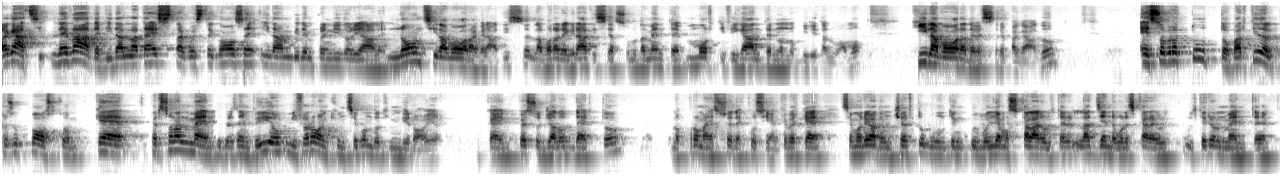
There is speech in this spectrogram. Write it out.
Ragazzi, levatevi dalla testa queste cose in ambito imprenditoriale. Non si lavora gratis, lavorare gratis è assolutamente mortificante e non nobilita l'uomo. Chi lavora deve essere pagato, e soprattutto partire dal presupposto che personalmente, per esempio, io mi farò anche un secondo team di Royer, ok? Questo già l'ho detto, l'ho promesso ed è così, anche perché siamo arrivati a un certo punto in cui vogliamo scalare, ulter- l'azienda vuole scalare ulteriormente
